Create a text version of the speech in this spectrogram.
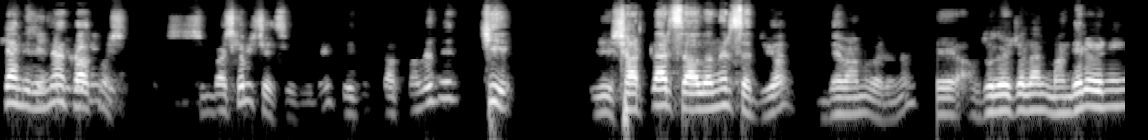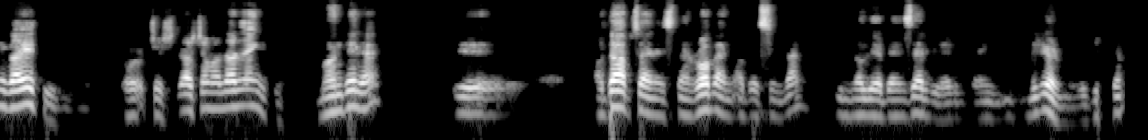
kendiliğinden kalkmış. Şimdi başka bir şey söylüyor. Tecrit kalkmalıdır ki e, şartlar sağlanırsa diyor. Devamı var onun. E, Abdullah Öcalan Mandela örneğini gayet iyi. biliyor. O çeşitli aşamalardan gitti. Mandela e, ada hapishanesinden, Robben adasından İmralı'ya benzer bir yer. Ben biliyorum gittim.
